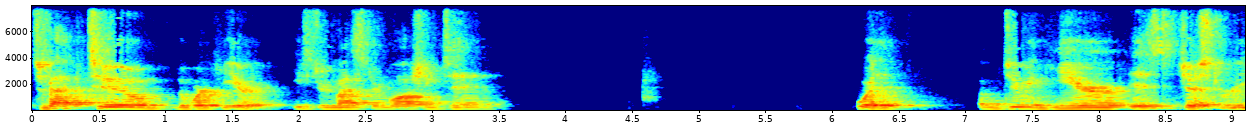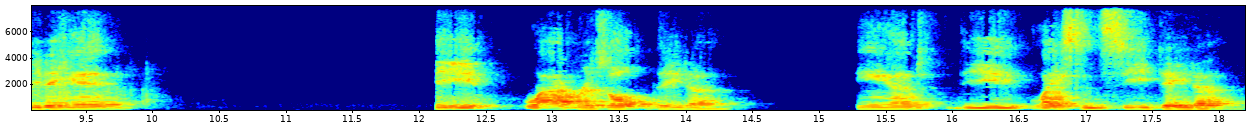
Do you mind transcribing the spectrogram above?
so back to the work here, Eastern Western Washington. What I'm doing here is just reading in the lab result data and the licensee data,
